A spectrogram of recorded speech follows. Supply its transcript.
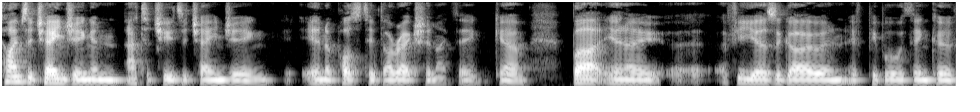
times are changing and attitudes are changing in a positive direction i think. Um, but you know a few years ago and if people would think of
